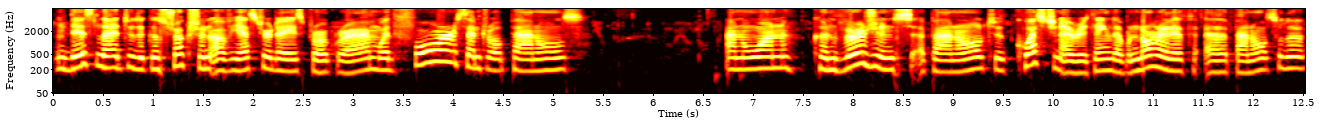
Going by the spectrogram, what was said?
This led to the construction of yesterday's program with four central panels and one convergence panel to question everything, the normative uh, panel. So the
